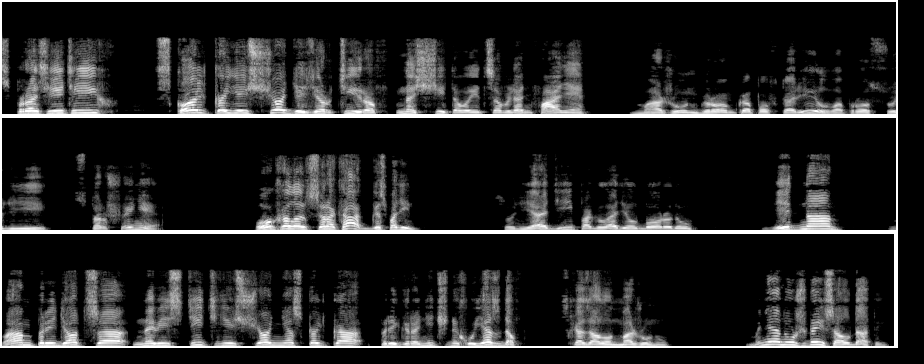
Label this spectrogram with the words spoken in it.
Спросите их, сколько еще дезертиров насчитывается в Ляньфане. Мажун громко повторил вопрос судьи старшине. Около сорока, господин. Судья Ди погладил бороду. Видно, вам придется навестить еще несколько приграничных уездов, сказал он Мажуну. Мне нужны солдаты.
